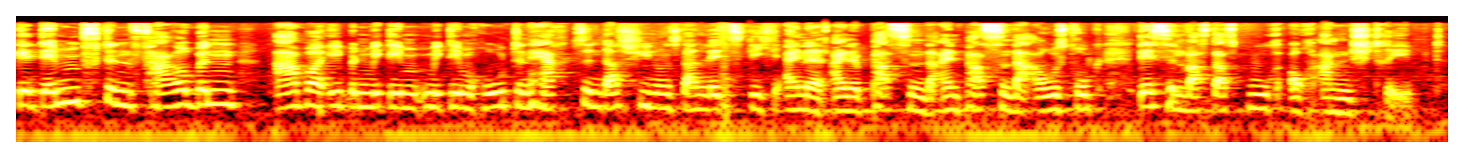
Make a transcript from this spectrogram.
gedämpften Farben, aber eben mit dem, mit dem roten Herzen, das schien uns dann letztlich eine, eine passende, ein passender Ausdruck dessen, was das Buch auch anstrebt.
